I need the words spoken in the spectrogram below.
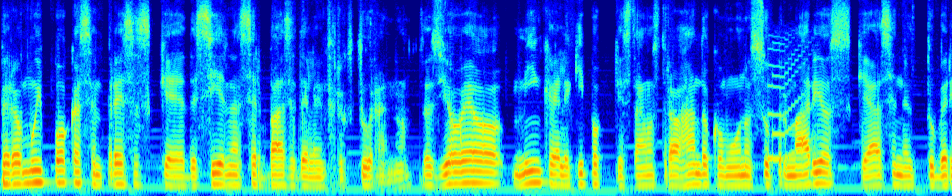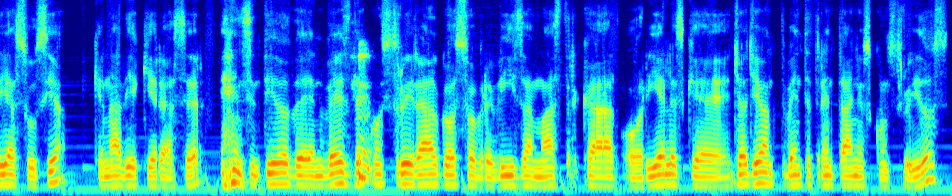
pero muy pocas empresas que deciden hacer base de la infraestructura, ¿no? Entonces yo veo Minca, el equipo que estamos trabajando como unos super Marios que hacen el tubería sucia, que nadie quiere hacer, en sentido de en vez de hmm. construir algo sobre Visa, Mastercard o rieles que ya llevan 20, 30 años construidos,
